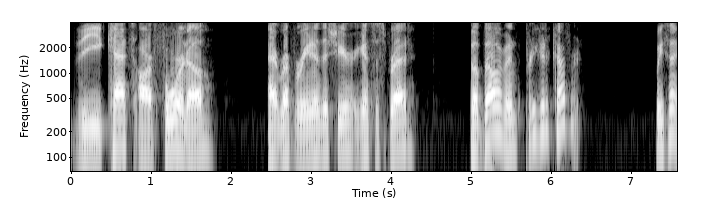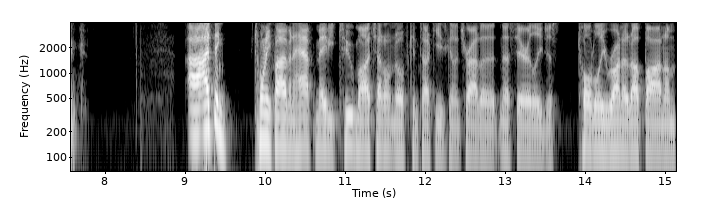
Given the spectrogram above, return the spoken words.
the Cats are four and zero at Rupp Arena this year against the spread, but Bellarmine pretty good at covering. We think. Uh, I think 25 and a half, maybe too much. I don't know if Kentucky's going to try to necessarily just totally run it up on them,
